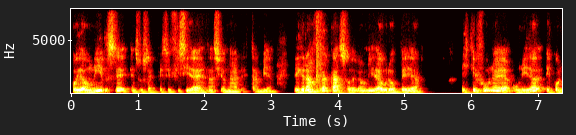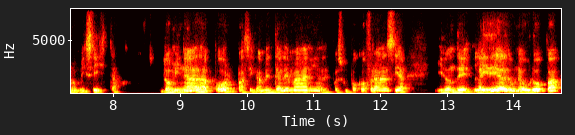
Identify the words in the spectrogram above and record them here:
pueda unirse en sus especificidades nacionales también. El gran fracaso de la unidad europea es que fue una unidad economicista, dominada por básicamente Alemania, después un poco Francia, y donde la idea de una Europa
